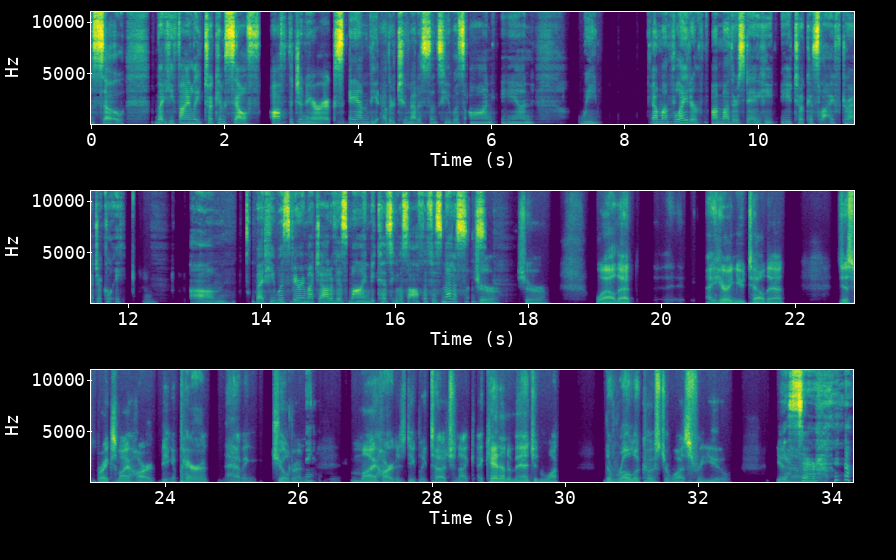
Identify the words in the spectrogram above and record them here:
so, but he finally took himself off the generics and the other two medicines he was on. And we, a month later, on Mother's Day, he, he took his life tragically. Um, but he was very much out of his mind because he was off of his medicines. Sure, sure. Well, that uh, hearing you tell that just breaks my heart. Being a parent, having children, my heart is deeply touched, and I I cannot imagine what the roller coaster was for you. you yes, know? sir.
